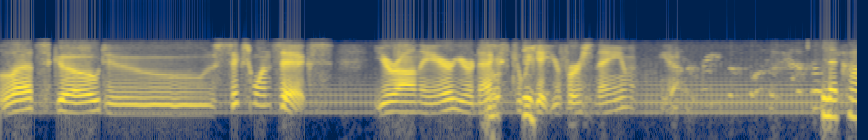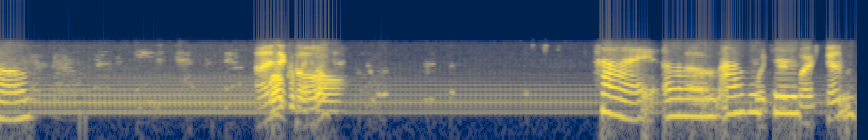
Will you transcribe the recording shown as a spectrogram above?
let's go to 616. You're on the air. You're next. Can we get your first name? Yeah. Nicole. Hi, Welcome, Nicole. Hi. Um, I was Uh, What's just. your question?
